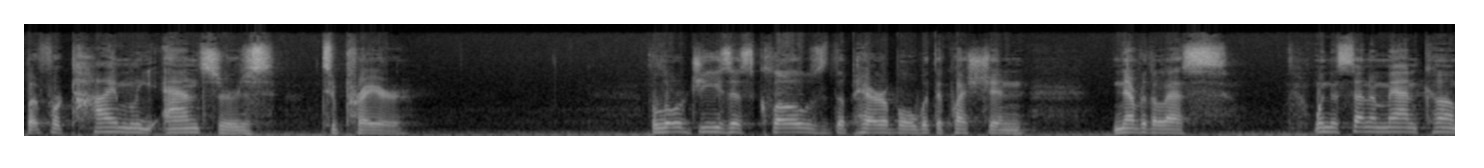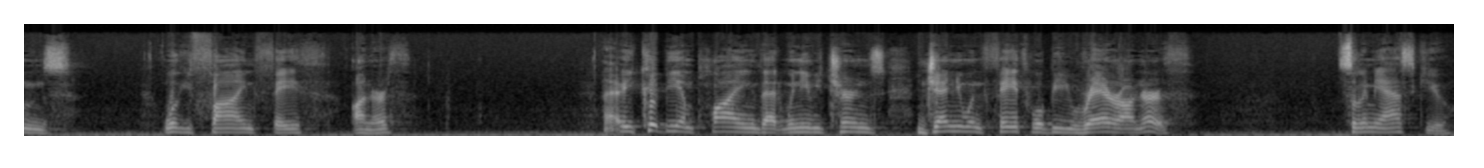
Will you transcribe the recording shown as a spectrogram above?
but for timely answers to prayer. The Lord Jesus closed the parable with the question Nevertheless, when the Son of Man comes, will you find faith on earth? Now, he could be implying that when he returns, genuine faith will be rare on earth. So let me ask you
